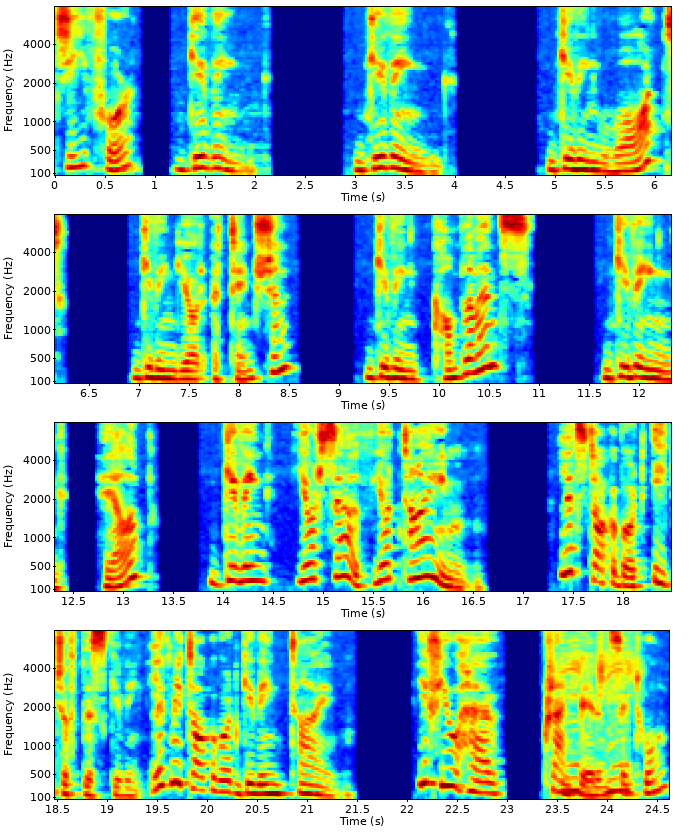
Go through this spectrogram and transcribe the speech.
G for giving. Giving. Giving what? Giving your attention, giving compliments, giving help, giving yourself, your time. Let's talk about each of this giving. Let me talk about giving time. If you have grandparents at home,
